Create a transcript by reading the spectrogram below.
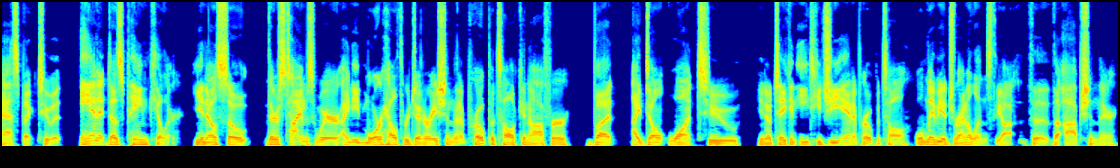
aspect to it. And it does painkiller. You know, so there's times where I need more health regeneration than a propital can offer, but I don't want to, you know, take an ETG and a propital. Well, maybe adrenaline's the the the option there.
